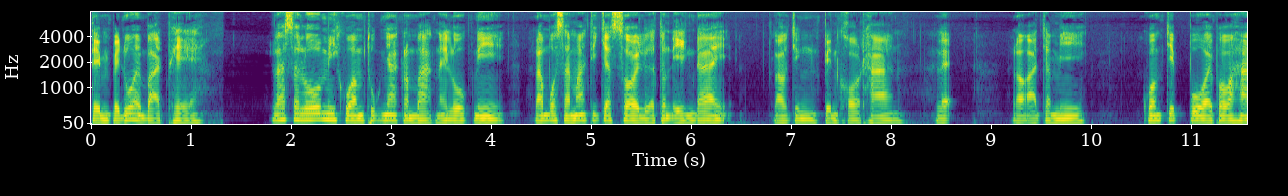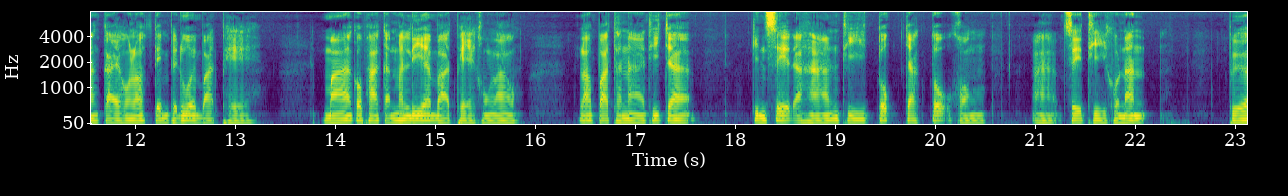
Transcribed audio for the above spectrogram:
เต็มไปด้วยบาดแผลลาซาโลมีความทุกข์ยากลำบากในโลกนี้เราบ่สามารถที่จะซอยเหลือตนเองได้ เราจึงเป็นขอทาน และเราอาจจะมี ความเจ็บป่วยเพราะว่าร่างไกายของเราเต็มไปด้วยบาดแผลหมาก็พากันมาเลียบาดแผลของเรา เราปรารถนาที่จะกินเศษอาหารที่ตกจากโต๊ะของอเศรษฐีคนนั้น เพื่อ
